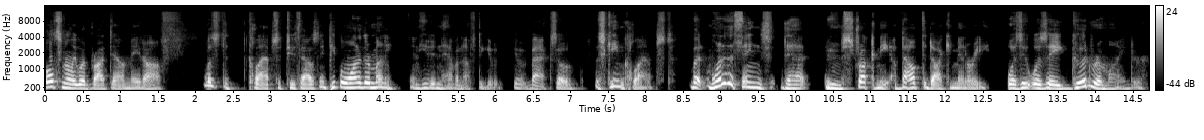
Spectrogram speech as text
ultimately, what brought down Madoff was the collapse of 2008. People wanted their money, and he didn't have enough to give it give it back, so the scheme collapsed. But one of the things that struck me about the documentary was it was a good reminder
